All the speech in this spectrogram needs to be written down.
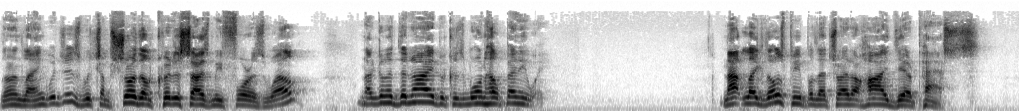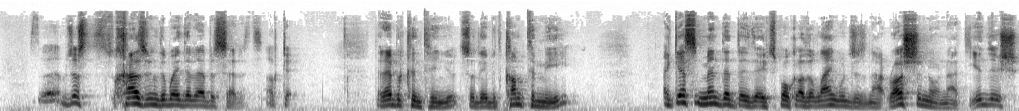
learn languages, which I'm sure they'll criticize me for as well, I'm not going to deny it because it won't help anyway. Not like those people that try to hide their pasts. I'm just chazing the way that Rebbe said it. Okay. The Rebbe continued, so they would come to me. I guess it meant that they, they spoke other languages, not Russian or not Yiddish,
